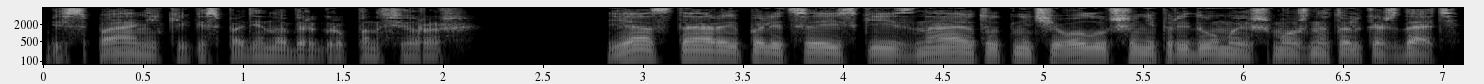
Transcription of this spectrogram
Без паники, господин обергруппенфюрер. Я старый полицейский знаю, тут ничего лучше не придумаешь, можно только ждать.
